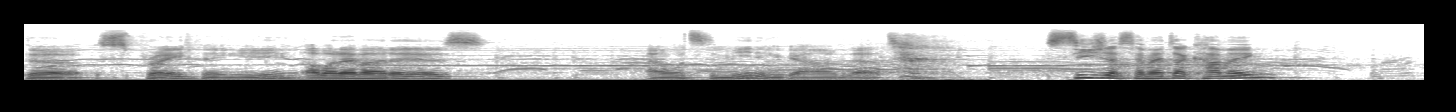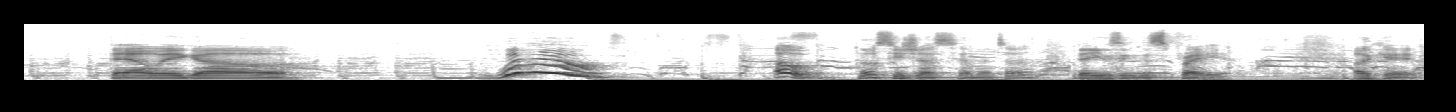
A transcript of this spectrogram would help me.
the spray thingy, or whatever it is. And what's the meaning behind that? Seizure Samantha coming. There we go. Woo! Oh, no seizure Samantha. They're using the spray. Okay.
